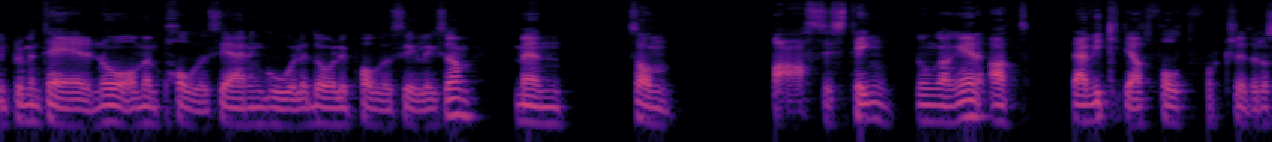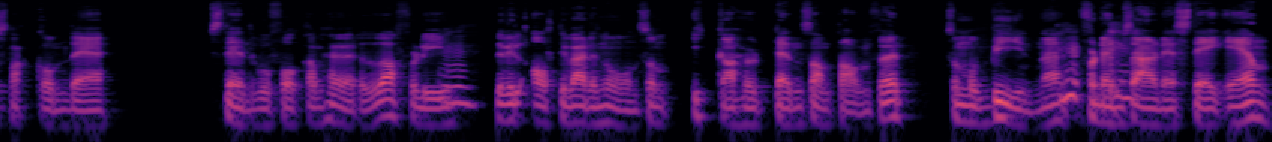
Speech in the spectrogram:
implementerer noe, om en policy er en god eller dårlig policy, liksom. Men sånn basisting noen ganger, at det er viktig at folk fortsetter å snakke om det stedet hvor folk kan høre det, da, fordi Mm. det vil alltid være noen som ikke har hørt den samtalen før, som må begynne. For dem så er det steg én,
